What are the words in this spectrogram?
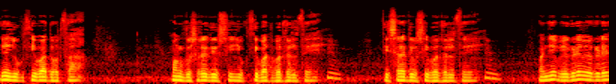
जे युक्तिवाद होता मग दुसऱ्या दिवशी युक्तिवाद बदलते तिसऱ्या दिवशी बदलते म्हणजे वेगळे वेगळे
